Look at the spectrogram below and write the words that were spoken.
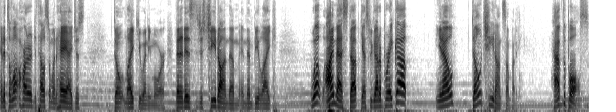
and it's a lot harder to tell someone, "Hey, I just don't like you anymore," than it is to just cheat on them and then be like, "Well, I messed up. Guess we got to break up." You know, don't cheat on somebody. Have the balls.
